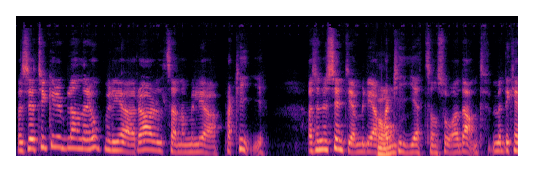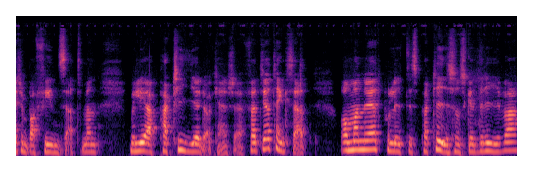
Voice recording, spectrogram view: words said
Fast jag tycker du blandar ihop miljörörelsen och miljöparti. Alltså nu ser inte jag Miljöpartiet som sådant. Men det kanske bara finns ett. Men miljöpartier då kanske. För att jag tänker så här att om man nu är ett politiskt parti som ska driva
